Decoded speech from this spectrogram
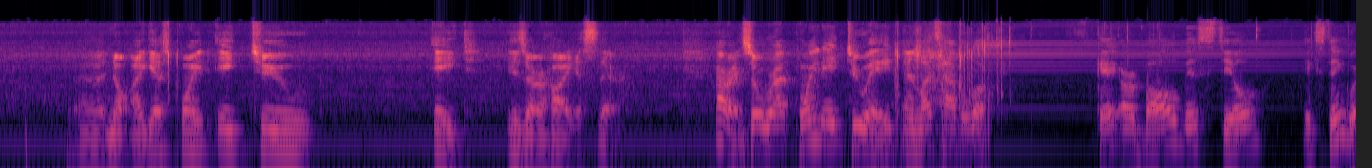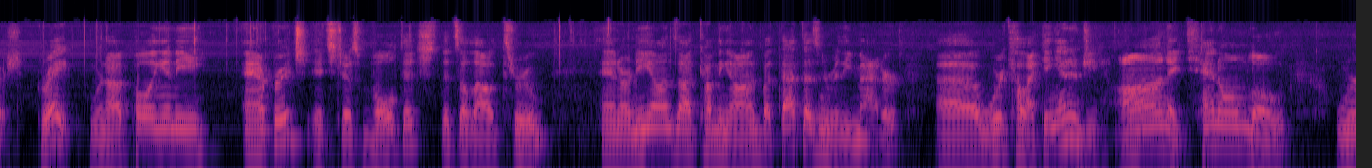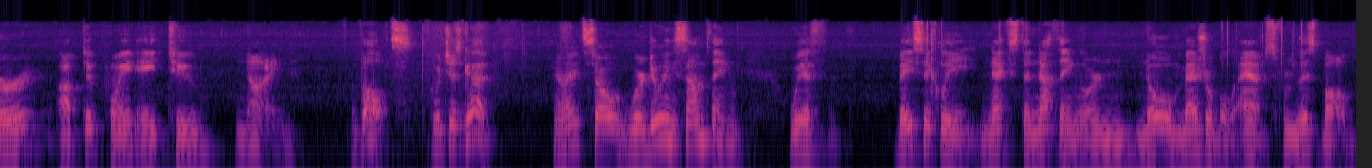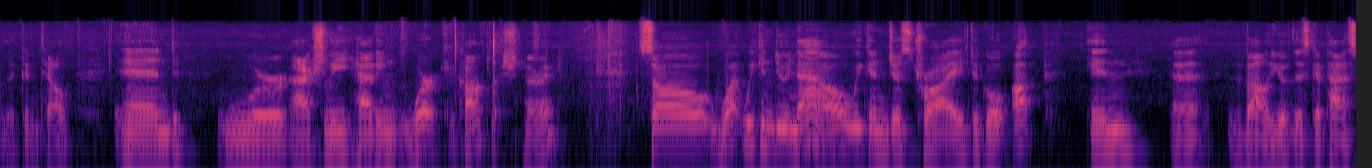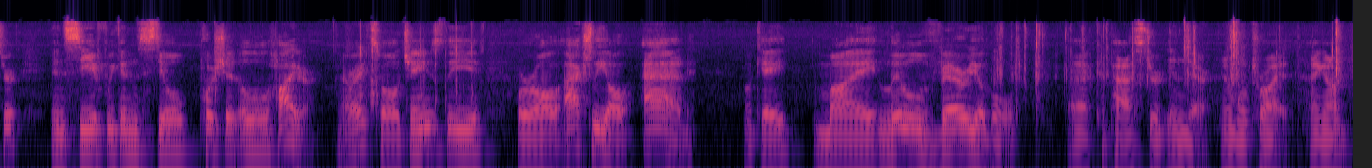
Uh, no, I guess 0.828 is our highest there. Alright, so we're at 0.828 and let's have a look. Okay, our bulb is still extinguished. Great. We're not pulling any amperage. It's just voltage that's allowed through. And our neon's not coming on, but that doesn't really matter uh, we're collecting energy. On a 10 ohm load, we're up to 0.829 volts, which is good. All right, so we're doing something with basically next to nothing or no measurable amps from this bulb that can tell, and we're actually having work accomplished. All right. So what we can do now, we can just try to go up in uh, value of this capacitor and see if we can still push it a little higher. Alright, so I'll change the, or I'll actually I'll add, okay, my little variable uh, capacitor in there and we'll try it. Hang on.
